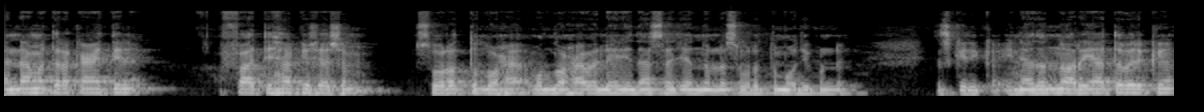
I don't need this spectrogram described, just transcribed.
രണ്ടാമത്തെ റക്കായത്തിൽ ഫാത്തിഹാക്ക് ശേഷം സൂറത്ത് ലുഹ വല്ലുഹ വല്ലേ സജ എന്നുള്ള സൂറത്ത് ഓതിക്കൊണ്ട് നിസ്കരിക്കുക. ഇനി അതൊന്നും അറിയാത്തവർക്ക്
